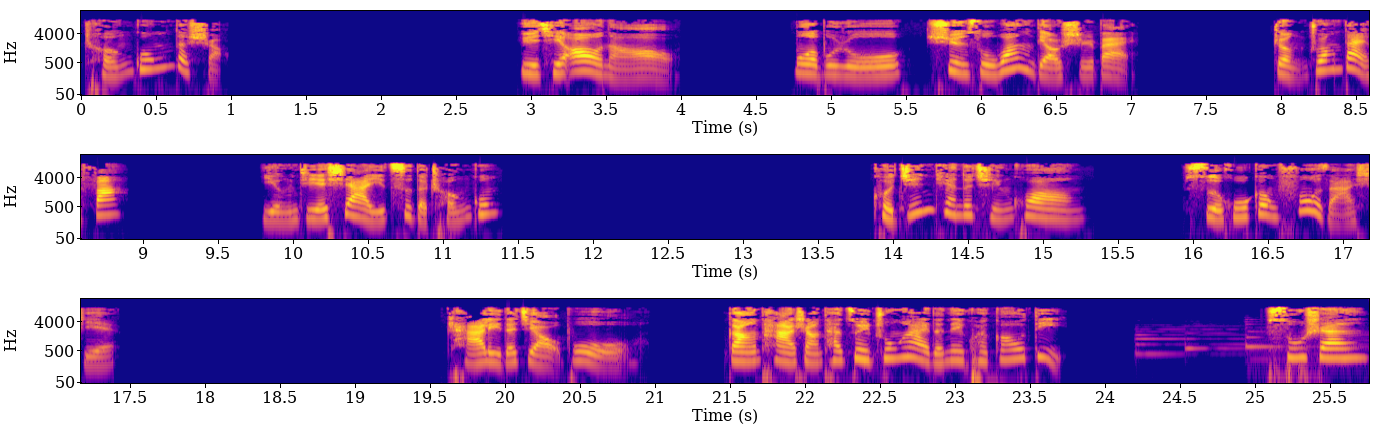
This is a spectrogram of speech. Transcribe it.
成功的少。与其懊恼，莫不如迅速忘掉失败，整装待发，迎接下一次的成功。可今天的情况似乎更复杂些。查理的脚步刚踏上他最钟爱的那块高地，苏珊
